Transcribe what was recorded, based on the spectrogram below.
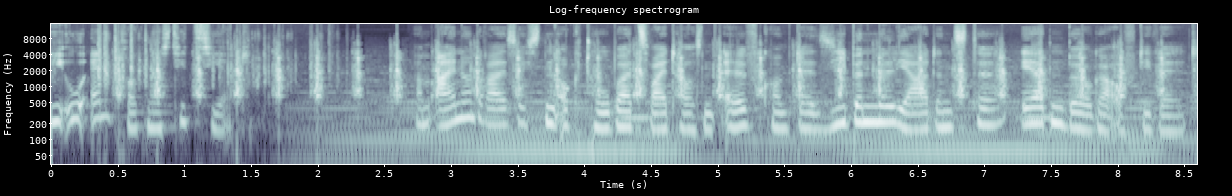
Die UN prognostiziert. Am 31. Oktober 2011 kommt der 7 Milliardenste Erdenbürger auf die Welt.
